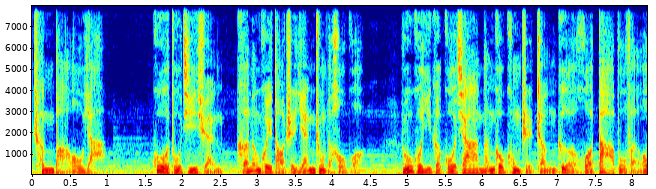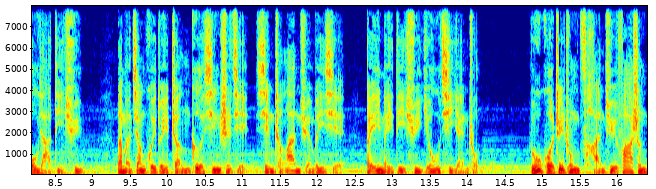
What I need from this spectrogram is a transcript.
称霸欧亚，过度集权可能会导致严重的后果。如果一个国家能够控制整个或大部分欧亚地区，那么将会对整个新世界形成安全威胁。北美地区尤其严重。如果这种惨剧发生，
